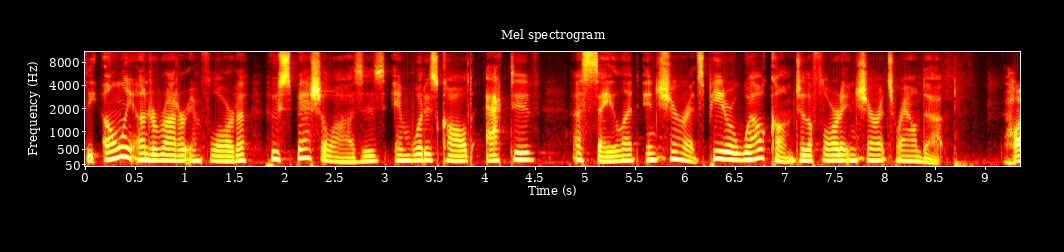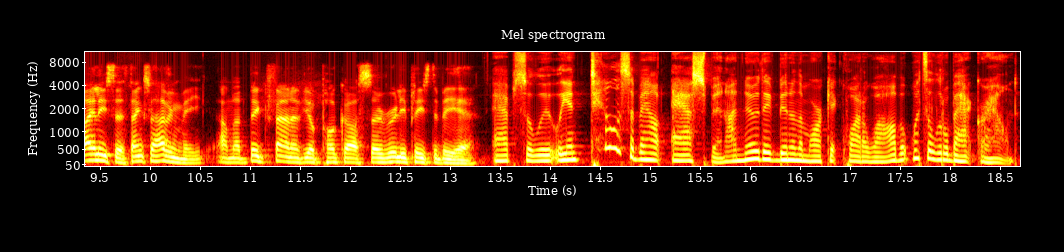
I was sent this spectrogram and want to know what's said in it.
the only underwriter in Florida who specializes in what is called active assailant insurance. Peter, welcome to the Florida Insurance Roundup. Hi, Lisa. Thanks for having me. I'm a big fan of your podcast, so really pleased to be here. Absolutely. And tell us about Aspen. I know they've been in the market quite a while, but what's a little background?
